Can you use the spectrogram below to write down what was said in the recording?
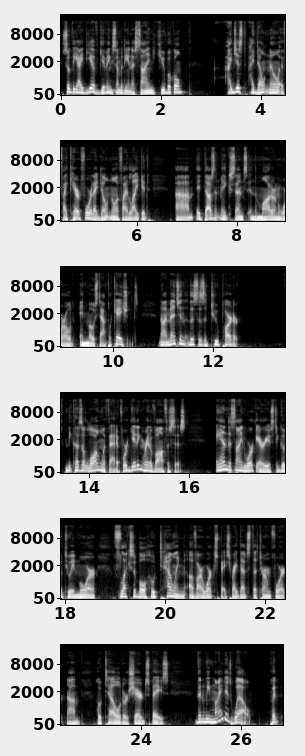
So the idea of giving somebody an assigned cubicle, I just I don't know if I care for it. I don't know if I like it. Um, it doesn't make sense in the modern world in most applications. Now I mentioned that this is a two-parter because along with that, if we're getting rid of offices and assigned work areas to go to a more flexible hoteling of our workspace, right? That's the term for it, um, hoteled or shared space. Then we might as well put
